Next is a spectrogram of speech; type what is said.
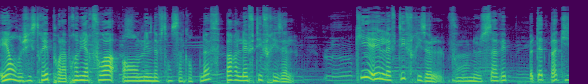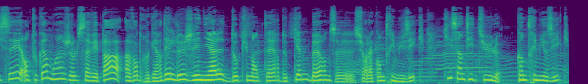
et enregistrée pour la première fois en 1959 par Lefty Frizzell. Qui est Lefty Frizzell? Vous ne savez peut-être pas qui c'est, en tout cas moi je ne le savais pas avant de regarder le génial documentaire de Ken Burns euh, sur la country music qui s'intitule Country Music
